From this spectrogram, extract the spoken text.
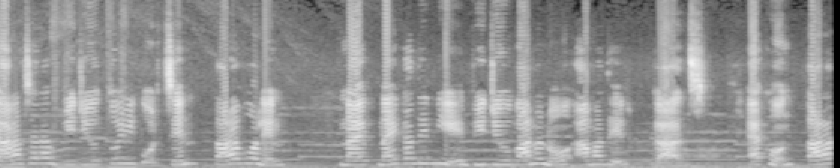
যারা যারা ভিডিও তৈরি করছেন, তারা বলেন, নায়ক নায়িকাদের নিয়ে ভিডিও বানানো আমাদের কাজ। এখন তারা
